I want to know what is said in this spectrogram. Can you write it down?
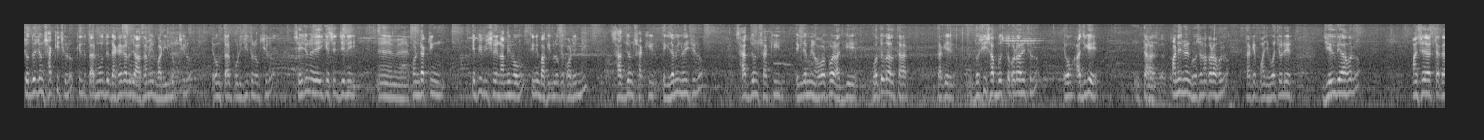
চোদ্দ জন সাক্ষী ছিল, কিন্তু তার মধ্যে দেখা গেল যে আসামির বাড়ির লোক ছিল এবং তার পরিচিত লোক ছিল। সেই জন্য এই কেসের যিনি কন্ডাক্টিং এপিপি ছিলেন আমিরবাবু তিনি বাকিগুলোকে করেননি। সাতজন সাক্ষীর এক্সামিন হয়েছিল। সাতজন সাক্ষীর এক্সামিন হওয়ার পর আজকে গতকাল তার তাকে দোষী সাব্যস্ত করা হয়েছিল এবং আজকে তার পানিশমেন্ট ঘোষণা করা হলো। তাকে পাঁচ বছরের জেল দেওয়া হলো। পাঁচ হাজার টাকা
